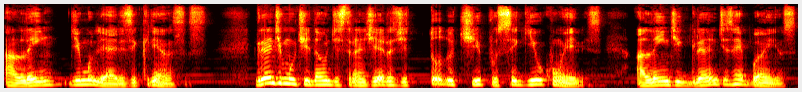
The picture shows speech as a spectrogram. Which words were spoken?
além de mulheres e crianças. Grande multidão de estrangeiros de todo tipo seguiu com eles, além de grandes rebanhos,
